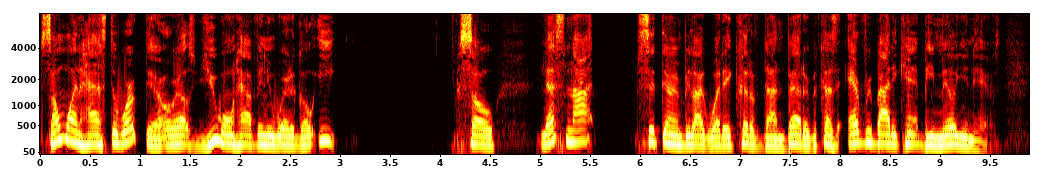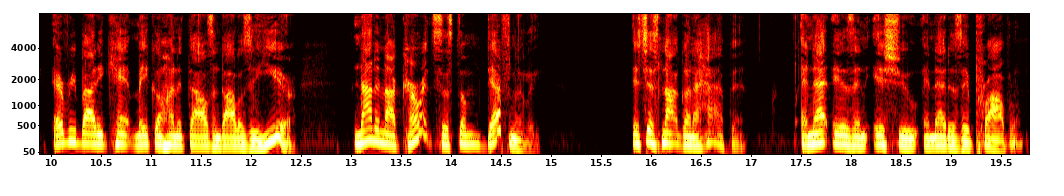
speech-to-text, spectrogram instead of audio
Someone has to work there or else you won't have anywhere to go eat. So let's not sit there and be like, well, they could have done better because everybody can't be millionaires. Everybody can't make $100,000 a year. Not in our current system, definitely. It's just not going to happen. And that is an issue and that is a problem.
